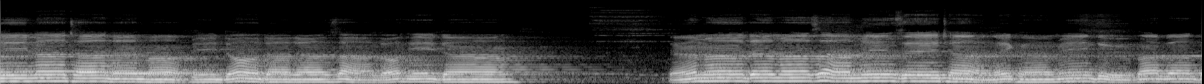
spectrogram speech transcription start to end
နေလာဌာနမပိ တောဒါရာသလောဟိတံဓမ္မဓမ္မသမင်စိတ်ချနိုင်ခမင်းသူပပ္ပန္တ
